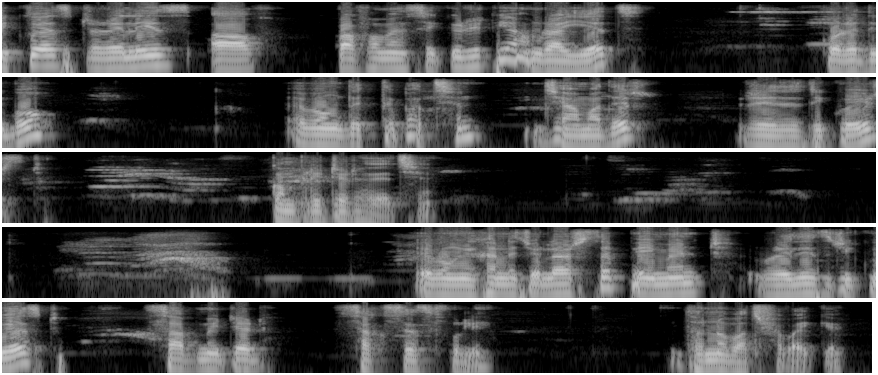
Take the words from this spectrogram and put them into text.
request release of performance security আমরা ইয়েস করে দিব। এবং দেখতে পাচ্ছেন যে আমাদের রেজ রিকোয়েস্ট কমপ্লিটেড হয়েছে। এবং এখানে চলে আসছে payment release request submitted successfully ধন্যবাদ সবাইকে।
